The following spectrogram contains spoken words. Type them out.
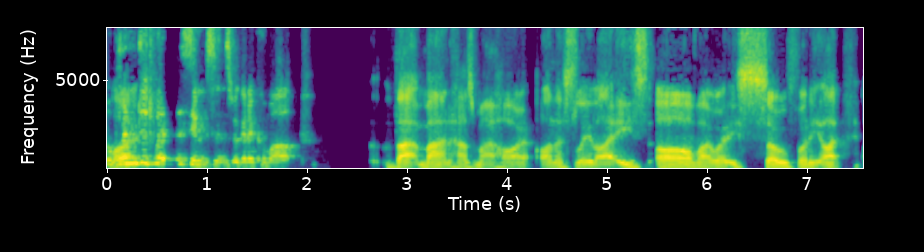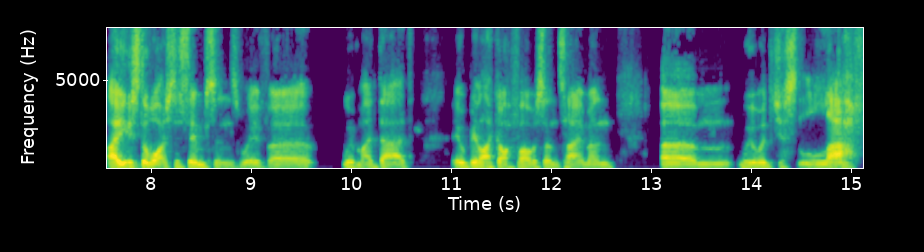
Like, wondered when the Simpsons were going to come up. that man has my heart. Honestly, like he's oh my word, he's so funny. Like I used to watch The Simpsons with uh with my dad. It would be like off our Sun time, and um we would just laugh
